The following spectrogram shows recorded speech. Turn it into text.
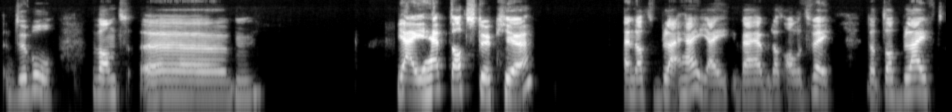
dubbel. Want, uh, ja, je hebt dat stukje. En dat blijft, hè, jij, wij hebben dat alle twee. Dat, dat blijft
